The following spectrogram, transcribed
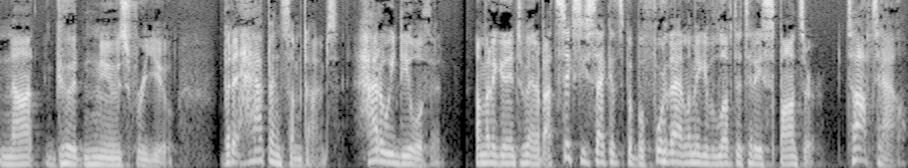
not good news for you. But it happens sometimes. How do we deal with it? I'm going to get into it in about 60 seconds, but before that, let me give love to today's sponsor, TopTal.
